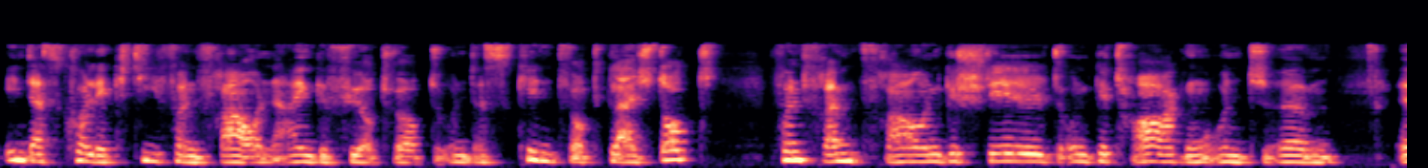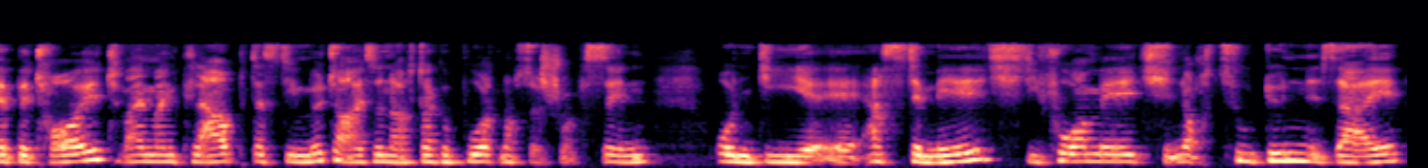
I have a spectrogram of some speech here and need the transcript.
in das Kollektiv von Frauen eingeführt wird und das Kind wird gleich dort von Fremdfrauen gestillt und getragen und ähm, äh, betreut, weil man glaubt, dass die Mütter also nach der Geburt noch so schwach sind und die äh, erste Milch, die Vormilch noch zu dünn sei,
